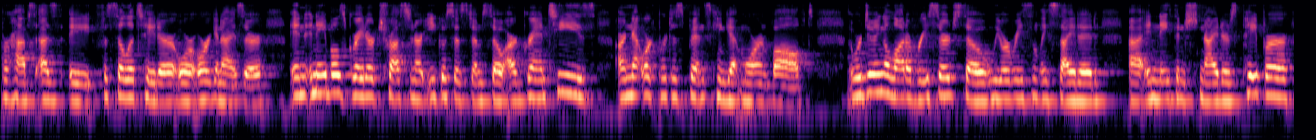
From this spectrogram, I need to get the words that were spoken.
perhaps as a facilitator or organizer and enables greater trust in our ecosystem so our grantees, our network participants can get more involved. We're doing a lot of research. So we were recently cited uh, in Nathan Schneider's paper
